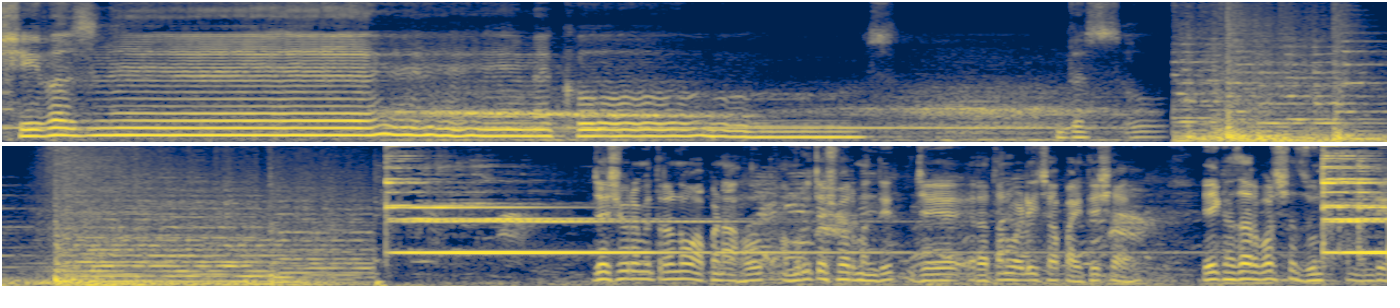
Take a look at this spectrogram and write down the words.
শিবজনে মেখো this जय शिवराय मित्रांनो आपण आहोत अमृतेश्वर मंदिर जे रतनवाडीच्या पायथ्याशी आहे. एक हजार वर्ष जुनं मंदिर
